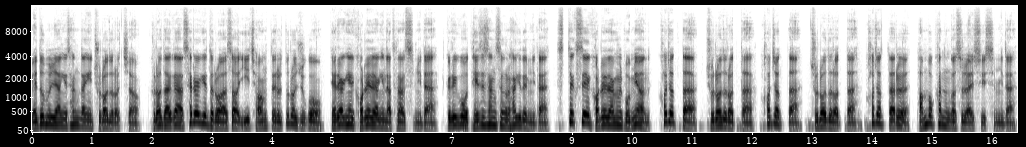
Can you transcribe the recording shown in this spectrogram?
매도 물량이 상당히 줄어들었죠. 그러다가 세력이 들어와서 이 저항대를 뚫어주고 대량의 거래량이 나타났습니다. 그리고 대세 상승을 하게 됩니다. 스택스의 거래량을 보면 커졌다, 줄어들었다, 커졌다, 줄어들었다, 커졌다를 반복하는 것을 알 수 있습니다.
